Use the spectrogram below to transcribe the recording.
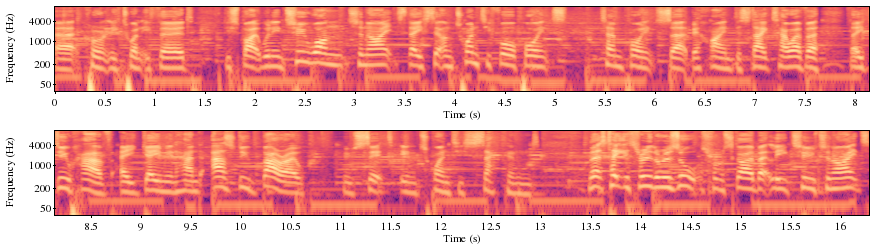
uh, currently 23rd. Despite winning 2 1 tonight, they sit on 24 points 10 points uh, behind the Stags. However, they do have a game in hand, as do Barrow, who sit in 22nd. Let's take you through the results from Sky Bet League 2 tonight.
